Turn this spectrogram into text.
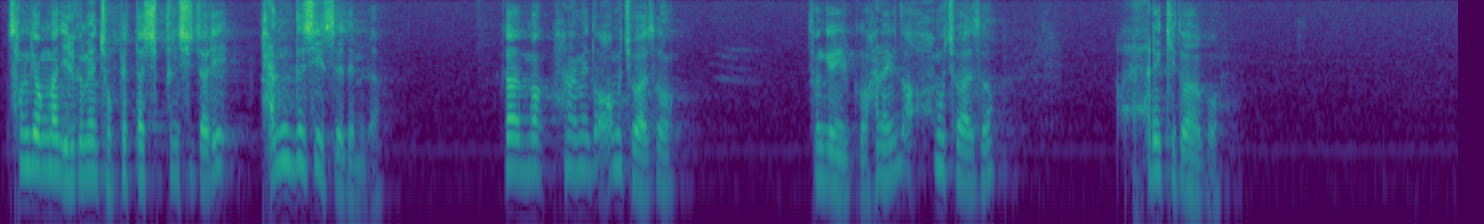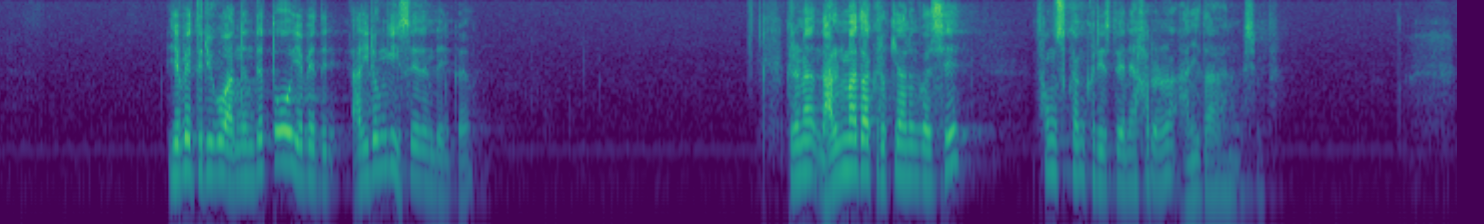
성경만 읽으면 좋겠다 싶은 시절이 반드시 있어야 됩니다. 그러니까 막 하나님이 너무 좋아서 성경 읽고 하나님이 너무 좋아서 오래 기도하고 예배 드리고 왔는데 또 예배 드리 아 이런 게 있어야 된다니까요. 그러나 날마다 그렇게 하는 것이 성숙한 그리스도인의 하루는 아니다 하는 것입니다.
